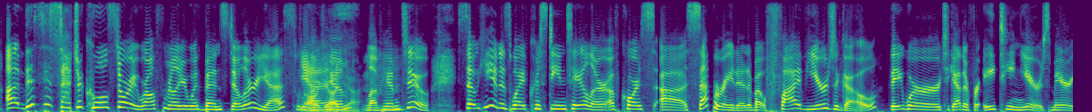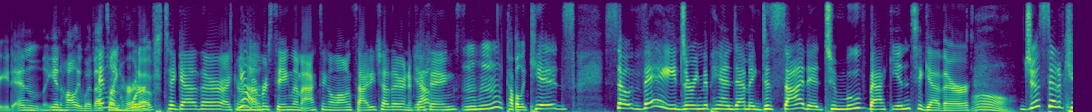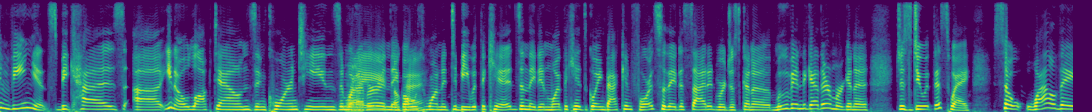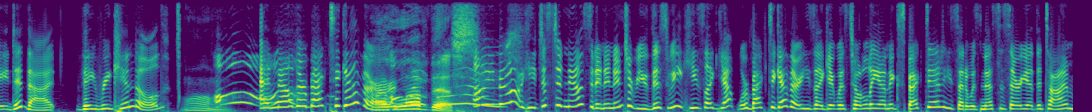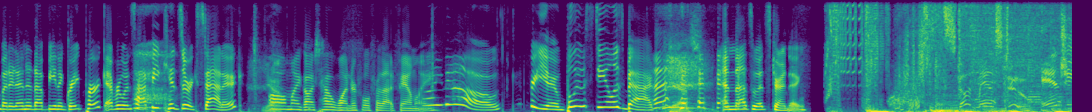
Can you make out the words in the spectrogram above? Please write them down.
Uh, this is such a cool story. We're all familiar with Ben Stiller. Yes. Yes. Love Oh, him. yeah. Love him too. So he and his wife, Christine Taylor, of course, uh, separated about five years ago. They were together for 18 years, married, and in Hollywood. That's and like unheard worked of. together. I can Yeah. remember seeing them acting alongside each other in a few Yep. things. hmm a couple of kids. So they, during the pandemic, decided to move back in together. Oh. just out of convenience because uh, you know lockdowns and quarantines and whatever Right, and they okay. both wanted to be with the kids and they didn't want the kids going back and forth so they decided we're just going to move in together and we're going to just do it this way so while they did that they rekindled Oh. and now oh. they're back together I love this. I know. He just announced it in an interview this week. He's like, "Yep, we're back together." He's like, "It was totally unexpected." He said it was necessary at the time, but it ended up being a great perk. Everyone's happy. Kids are ecstatic. Yeah. Oh my gosh, how wonderful for that family. I know. Good for you. Blue Steel is back. Yes. and that's what's trending.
